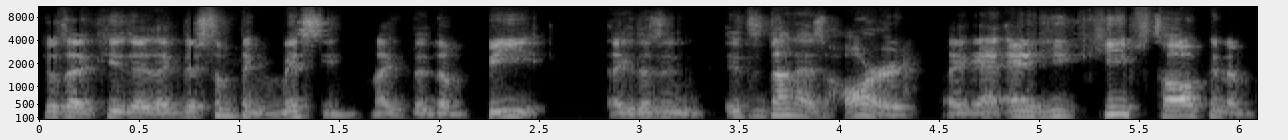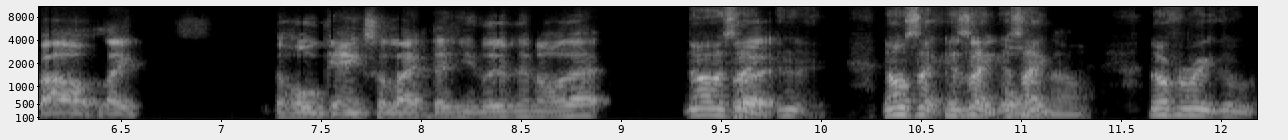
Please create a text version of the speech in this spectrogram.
he was like, he like, there's something missing. Like the, the beat, like doesn't, it's not as hard. Like, and, and he keeps talking about like the whole gangster life that he lived and all that. No, it's but, like, no, it's like, it's like, it's like, now. no, for me,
